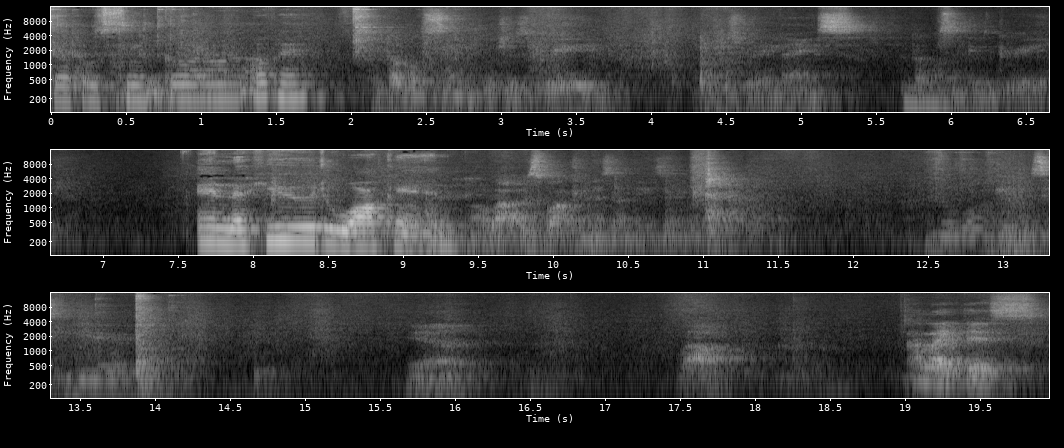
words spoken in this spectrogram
Double sink going on. Okay. Double sink, which is great, which is really nice. The double sink is great. And the huge walk-in. Oh wow, this walk-in is amazing. And the walk-in is here. Yeah. Wow. I like this.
